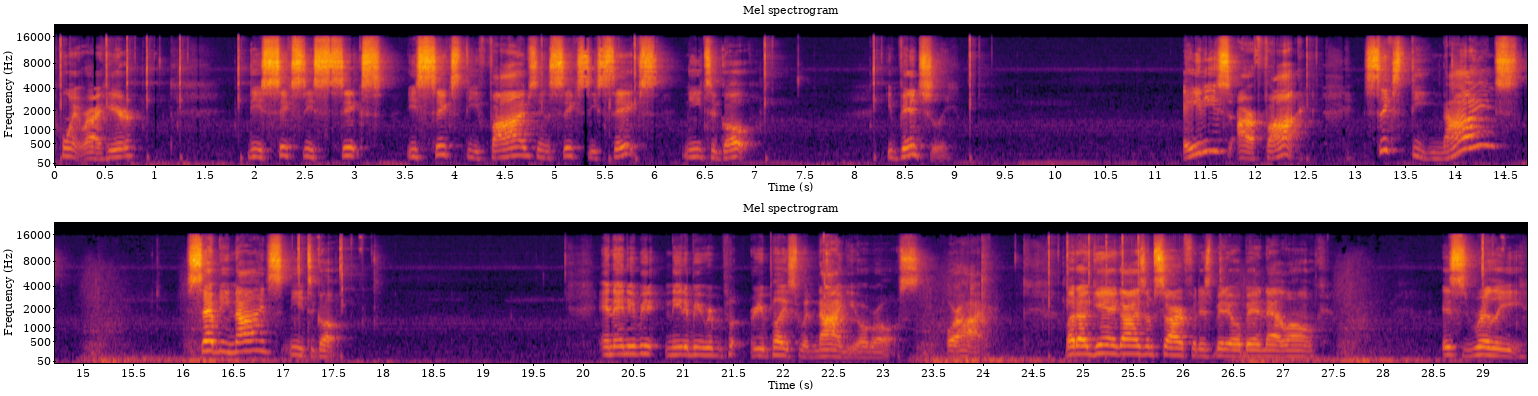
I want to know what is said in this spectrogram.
point right here these 66, these 65s and 66 need to go. Eventually. 80s are fine. 69s? 79s need to go. And they need to be, replaced with 90 overalls or higher. But again, guys, I'm sorry for this video being that long. It's really...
